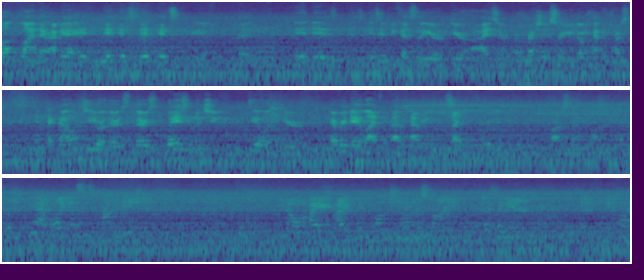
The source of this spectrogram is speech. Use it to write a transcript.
li- line there. I mean, it, it, it's it, it's you know, the, it is, is it because the, your your eyes are, are precious, or you don't have a trust in technology, or there's there's ways in which you can deal with your everyday life without having sight before you cross that line. that threshold? Yeah, well, I guess it's a combination. You know, I, I can function just fine as I am. If, if I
